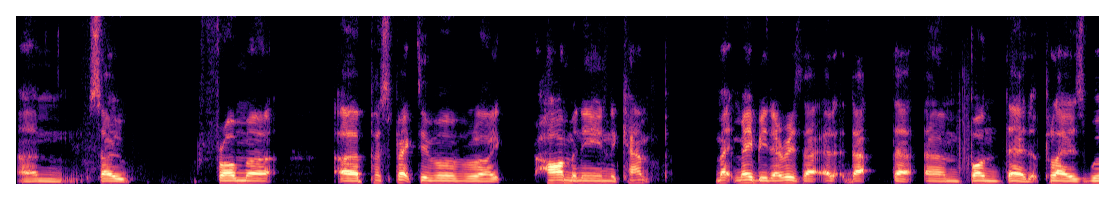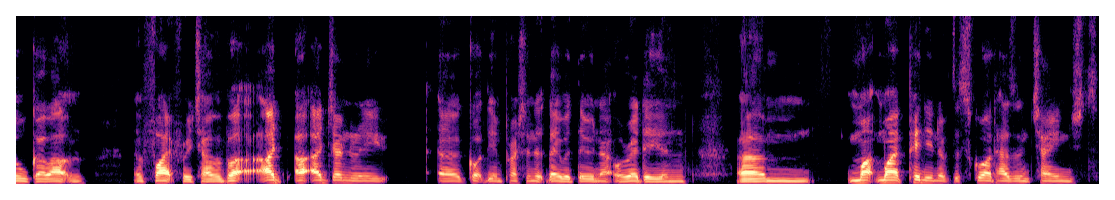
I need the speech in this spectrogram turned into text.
Um, so, from a, a perspective of like harmony in the camp, maybe there is that uh, that that um, bond there that players will go out and, and fight for each other. But I I, generally uh, got the impression that they were doing that already, and um, my my opinion of the squad hasn't changed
